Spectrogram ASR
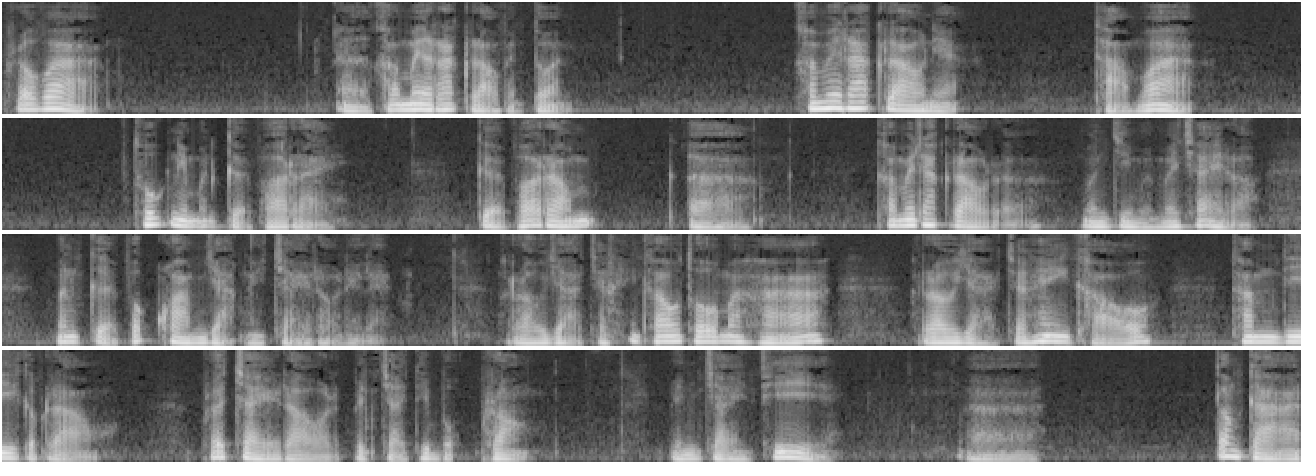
เพราะว่าเขาไม่รักเราเป็นต้น เขาไม่รักเราเนี่ยถามว่าทุกข์นี่มันเกิดเพราะอะไร เกิดเพราะเราเขาไม่รักเราเหรอมันจริงมันไม่ใช่หรอ มันเกิดเพราะความอยากในใจเรานี่แหละ เราอยากจะให้เขาโทรมาหา เราอยากจะให้เขาทำดีกับเรา เพราะใจเราเป็นใจที่บกพร่อง เป็นใจที่ต้องการ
